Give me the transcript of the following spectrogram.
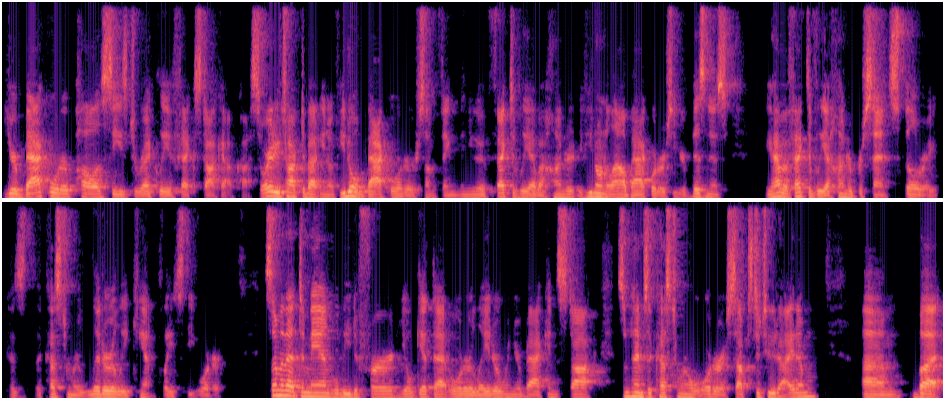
your back order policies directly affect stock out costs. So I already talked about, you know, if you don't back order something, then you effectively have a hundred, if you don't allow back orders at your business, you have effectively a hundred percent spill rate because the customer literally can't place the order. Some of that demand will be deferred. You'll get that order later when you're back in stock. Sometimes a customer will order a substitute item. Um, but,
